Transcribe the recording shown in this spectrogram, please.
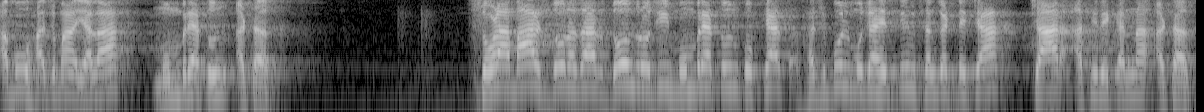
अबू हजमा याला मुंबऱ्यातून अटक. सोळा मार्च दोन हजार दोन रोजी मुंबऱ्यातून कुख्यात हजबुल मुजाहिद्दीन संघटनेच्या चार अतिरेक्यांना अटक.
